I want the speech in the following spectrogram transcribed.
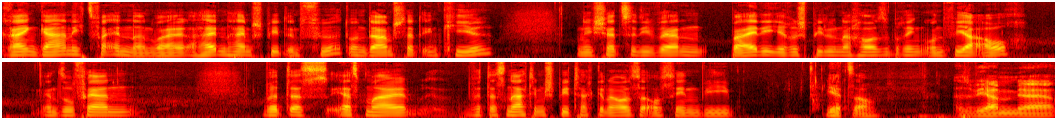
rein gar nichts verändern, weil Heidenheim spielt in Fürth und Darmstadt in Kiel. Und ich schätze, die werden beide ihre Spiele nach Hause bringen und wir auch. Insofern wird das erstmal, wird das nach dem Spieltag genauso aussehen wie jetzt auch. Also wir haben ja,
